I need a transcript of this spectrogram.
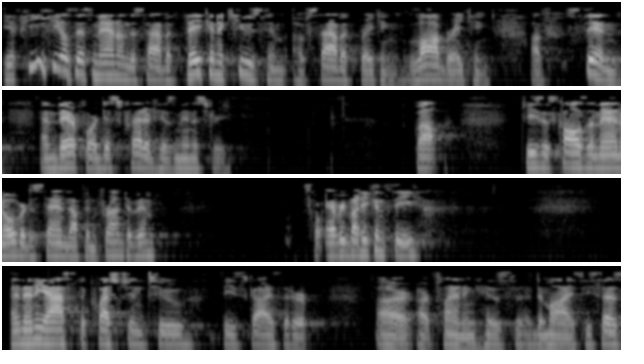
if he heals this man on the Sabbath, they can accuse him of Sabbath breaking, law breaking, of sin, and therefore discredit his ministry. Well, Jesus calls the man over to stand up in front of him so everybody can see. And then he asks the question to these guys that are, are, are planning his uh, demise. He says,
